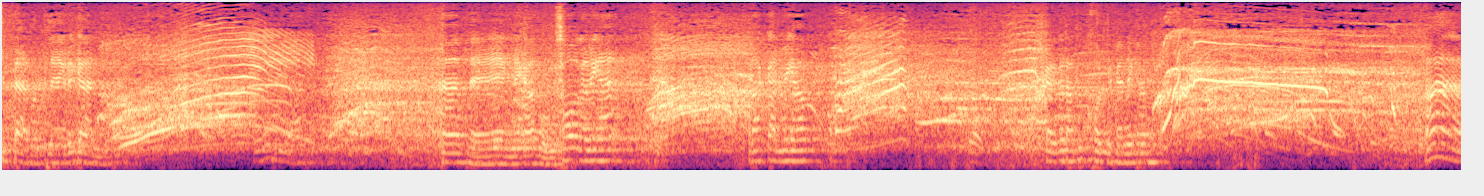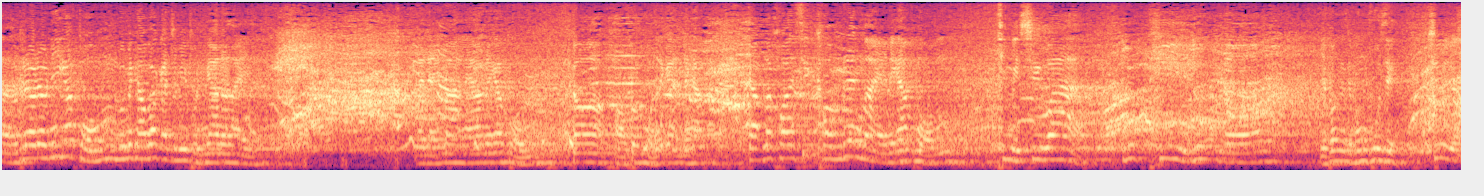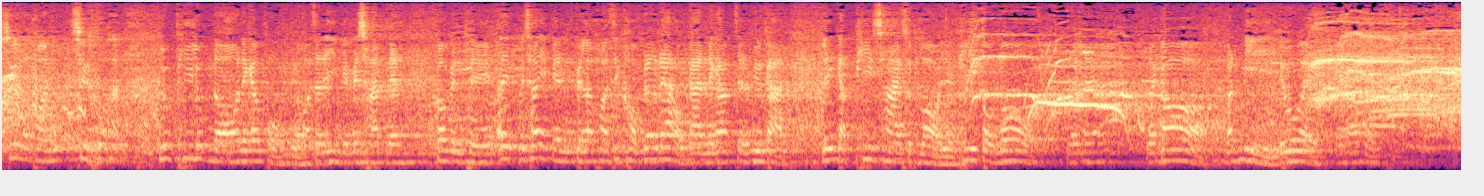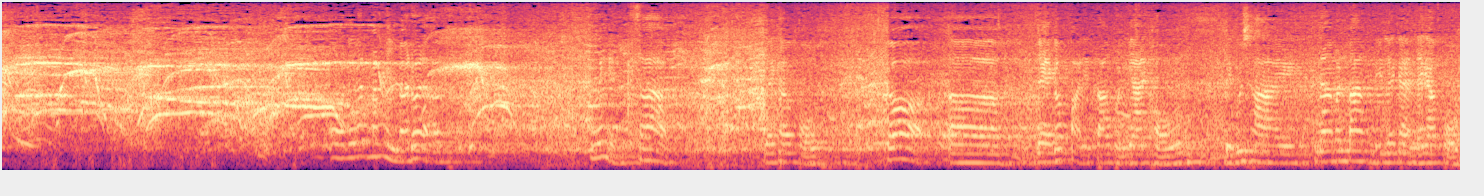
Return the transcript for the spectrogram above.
18บทเพลงด้วยกันห้าเพลงนะครับผมชอบกันไหมฮะรักกันไหมครับกันก็รักทุกคนเหมือนกันนะครับอ่าเร็วๆนี้ครับผมรู้ไหมครับว่ากันจะมีผลงานอะไรไหนๆมาแล้วนะครับผมก็ขอโปรโมทแล้วกันนะครับ กับละครซิทคอมเรื่องใหม่นะครับผมที่มีชื่อว่าลูกพี่ลูกน้อง อย่าเพิ่งอย่าเพิ่งพูดสิชื่อชื่อละครชื่อว่าลูกพี่ลูกน้องนะครับผมเดี๋ยวเขาจะได้ยินกันไม่ชัดนะก็เป็นเพลงเอ้ยไม่ใช่เป็นเป็นละครซิทคอมเรื่องแรกของกันนะครับ จะได้มีโอกาสเล่นกับพี่ชายสุดหล่ออย่างพี่โตโน่นะฮะแล้วก็มัดหมี่ด้วยนะครับผมอ๋อนี่มันมันหนีมาด้วยเหรอครับไม่เห็นทราบนะครับผม ก็ยังไงก็ฝากติดตามผลงานของเด็กผู้ชายหน้าบ้านๆคนนี้แล้วกันนะครับผม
